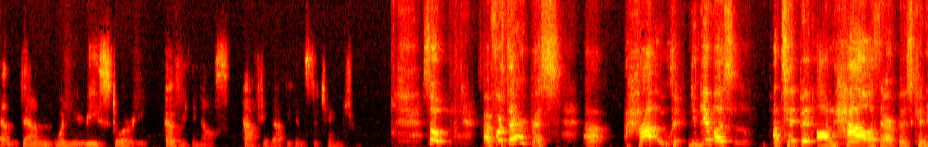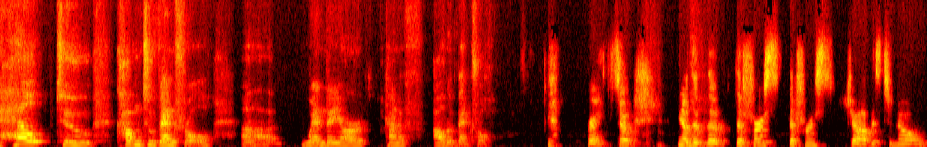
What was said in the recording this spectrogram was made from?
And then when we restory, everything else after that begins to change. So, uh, for therapists, uh, how could you give us a tidbit on how a therapist can help to come to ventral uh, when they are kind of out of ventral. Yeah, right. So, you know, the the the first the first job is to know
